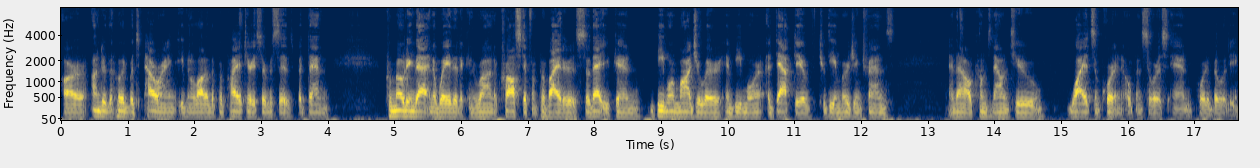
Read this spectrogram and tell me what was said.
are under the hood, what's powering even a lot of the proprietary services, but then promoting that in a way that it can run across different providers so that you can be more modular and be more adaptive to the emerging trends. And that all comes down to why it's important open source and portability.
